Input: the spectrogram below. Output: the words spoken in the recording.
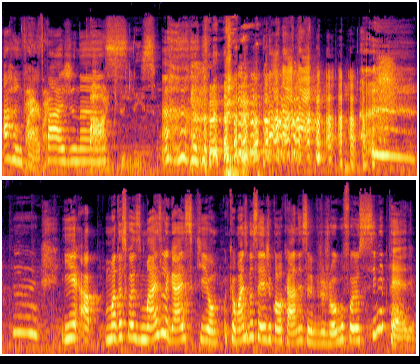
arrancar vai, vai. páginas. Ai, que delícia. E a, uma das coisas mais legais que eu, que eu mais gostei de colocar nesse livro-jogo foi o cemitério.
